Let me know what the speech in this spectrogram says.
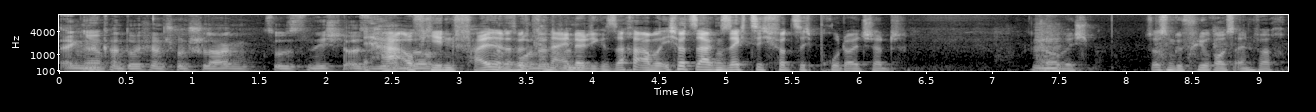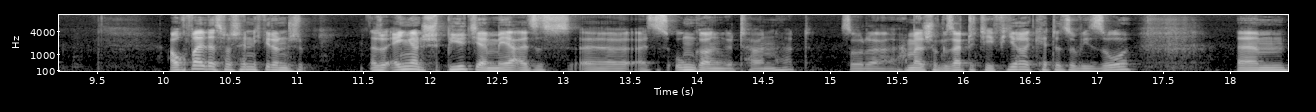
England ja. kann Deutschland schon schlagen, so ist es nicht. Also ja, auf jeden Fall, das wird keine eindeutige Sache, aber ich würde sagen 60-40 pro Deutschland, glaube ich. So ist ein Gefühl raus einfach. Auch weil das wahrscheinlich wieder ein, also England spielt ja mehr, als es, äh, als es Ungarn getan hat. So, da haben wir schon gesagt, durch die Viererkette sowieso. Ähm,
